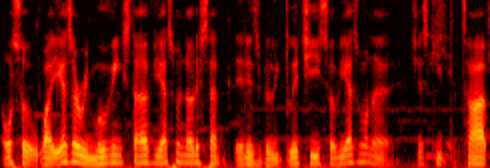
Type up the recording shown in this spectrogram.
also while you guys are removing stuff, you guys will notice that it is really glitchy. So if you guys wanna just keep the top.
